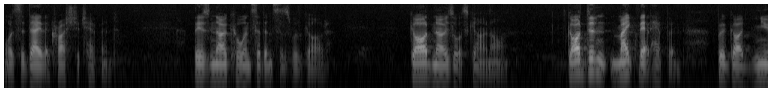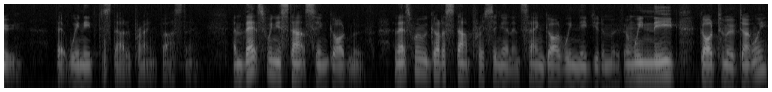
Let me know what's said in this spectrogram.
was the day that Christchurch happened. There's no coincidences with God. God knows what's going on. God didn't make that happen, but God knew that we needed to start praying fasting. And that's when you start seeing God move. And that's when we've got to start pressing in and saying, God, we need you to move. And we need God to move, don't we?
